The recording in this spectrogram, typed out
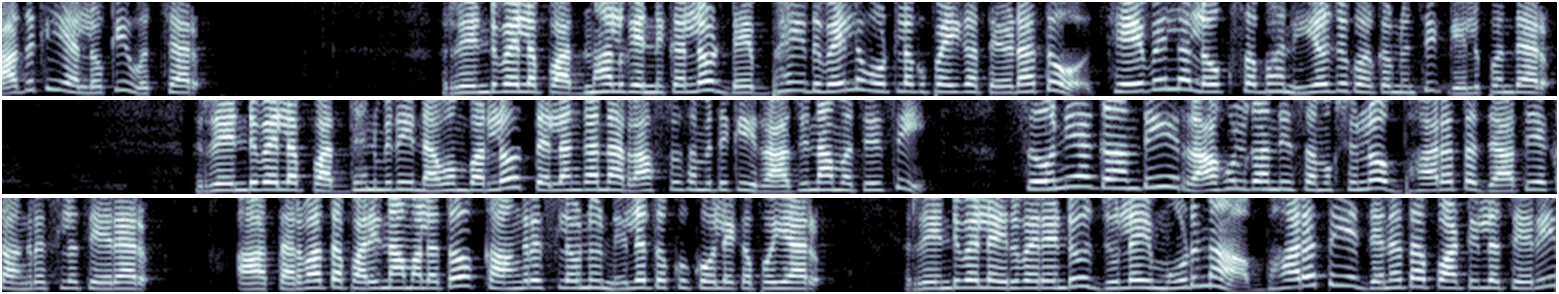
రాజకీయాల్లోకి వచ్చారు. రెండు వేల పద్నాలుగు ఎన్నికల్లో డెబ్బై ఐదు వేల ఓట్లకు పైగా తేడాతో చేవెళ్ళ లోక్సభ నియోజకవర్గం నుంచి గెలుపొందారు. రెండు వేల పద్దెనిమిది నవంబర్లో తెలంగాణ రాష్ట్ర సమితికి రాజీనామా చేసి సోనియా గాంధీ రాహుల్ గాంధీ సమక్షంలో భారత జాతీయ కాంగ్రెస్లో చేరారు. ఆ తర్వాత పరిణామాలతో కాంగ్రెస్లోనూ నిలదొక్కుకోలేకపోయారు. రెండు వేల ఇరవై రెండు జూలై మూడున భారతీయ జనతా పార్టీలో చేరి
